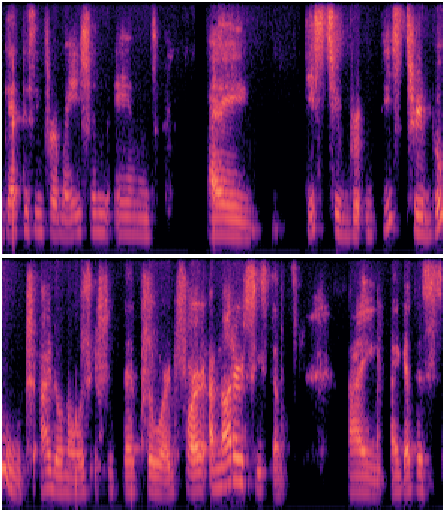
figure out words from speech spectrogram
get this information and i distribute distribute i don't know if that's the word for another system. I i get this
